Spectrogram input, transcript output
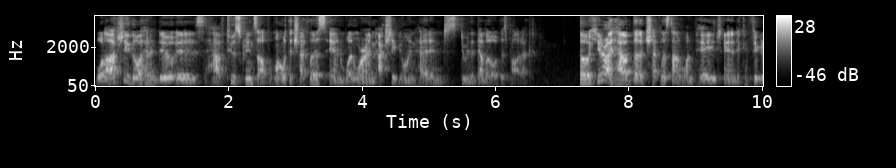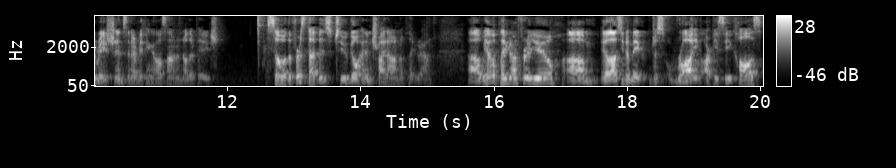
What I'll actually go ahead and do is have two screens up, one with the checklist and one where I'm actually going ahead and just doing the demo of this product. So here I have the checklist on one page and the configurations and everything else on another page. So the first step is to go ahead and try it out on a playground. Uh, we have a playground for you. Um, it allows you to make just raw RPC calls.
